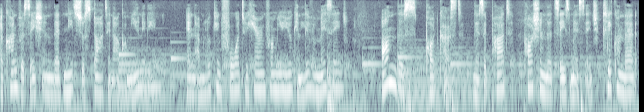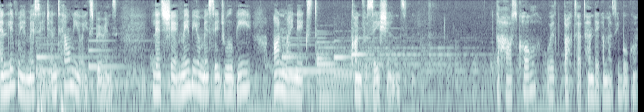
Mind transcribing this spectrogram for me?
a conversation that needs to start in our community. And I'm looking forward to hearing from you. You can leave a message on this podcast. There's a part portion that says message. Click on that and leave me a message and tell me your experience. Let's share. Maybe your message will be on my next conversations. The House Call with Dr. Thandeka Mazibuko.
